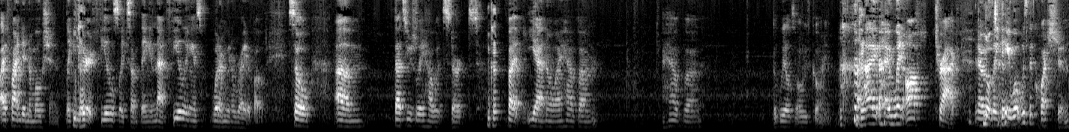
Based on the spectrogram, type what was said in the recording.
I find an emotion. Like Okay. either it feels like something, and that feeling is what I'm going to write about. So, um, that's usually how it starts. Okay. But yeah, no, I have um, I have uh, the wheels always going. I, I went off track, and I was No, like, okay. "Hey, what was the question?"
